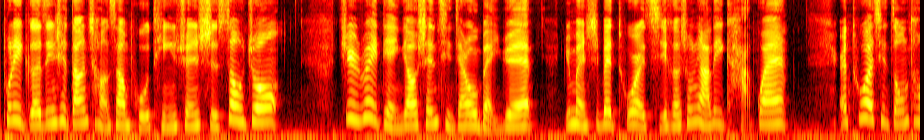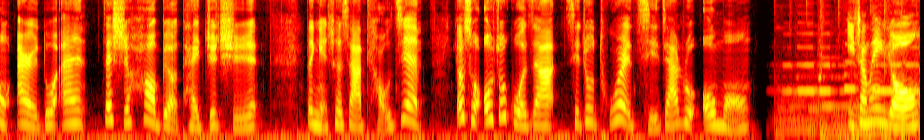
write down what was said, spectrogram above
普里格金是当场向普廷宣誓效忠。至于瑞典要申请加入北约，原本是被土耳其和匈牙利卡关，而土耳其总统埃尔多安在十号表态支持，但也设下条件，要求欧洲国家协助土耳其加入欧盟。以上内容。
